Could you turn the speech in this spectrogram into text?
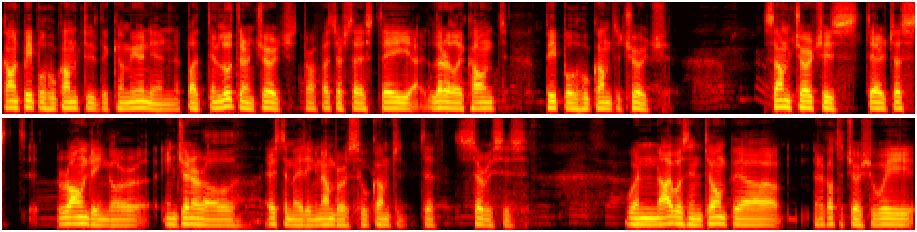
count people who come to the communion? But in Lutheran church, professor says they literally count people who come to church. Some churches, they're just rounding or in general estimating numbers who come to the services. When I was in Toompea Pentecostal Church, we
